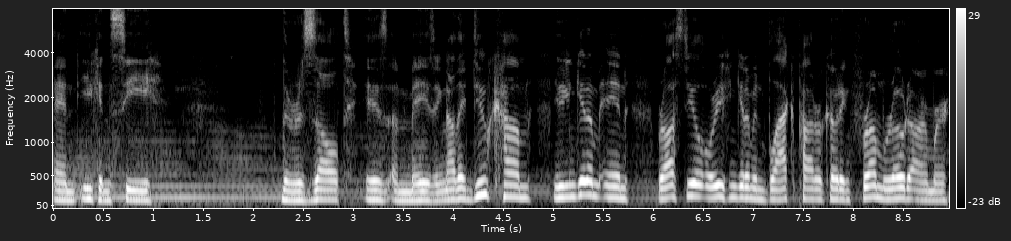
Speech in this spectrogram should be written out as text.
and you can see the result is amazing. Now they do come, you can get them in raw steel or you can get them in black powder coating from Road Armor.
